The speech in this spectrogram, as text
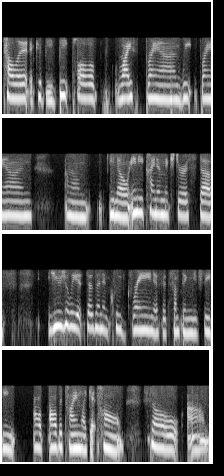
pellet. It could be beet pulp, rice bran, wheat bran, um, you know, any kind of mixture of stuff. Usually it doesn't include grain if it's something you're feeding all all the time like at home. So um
